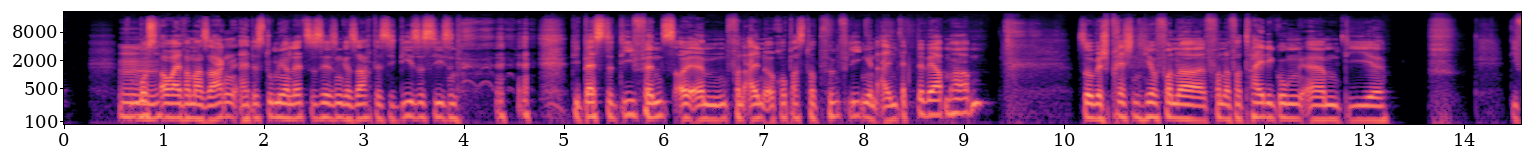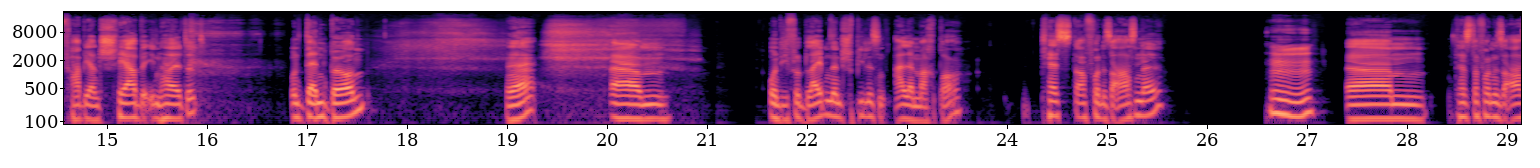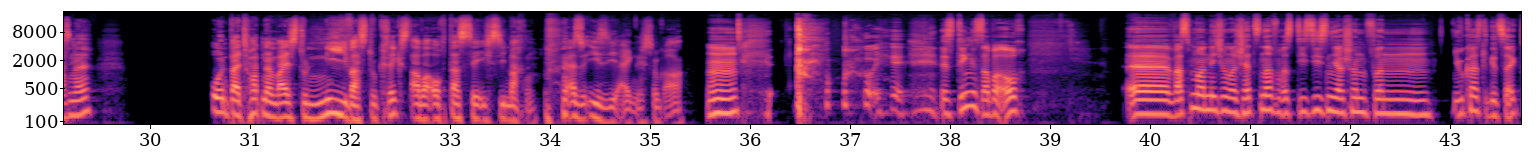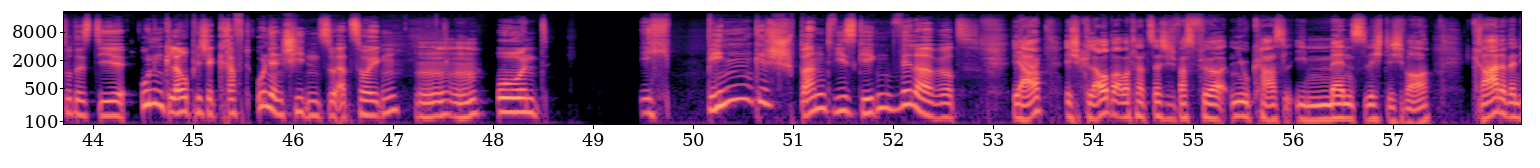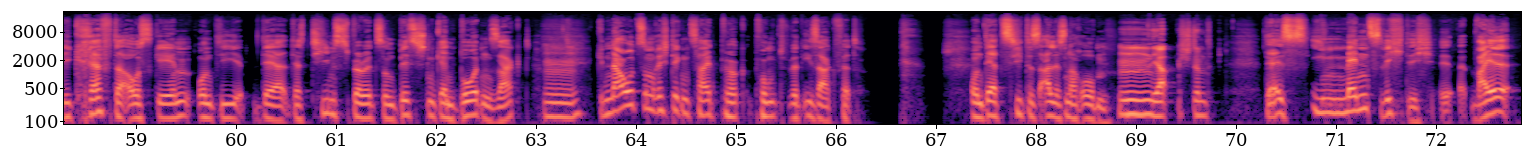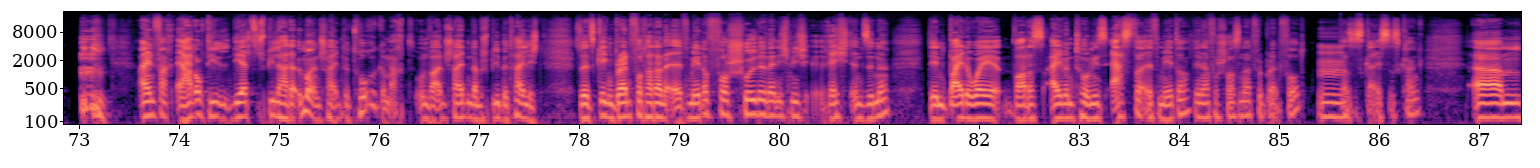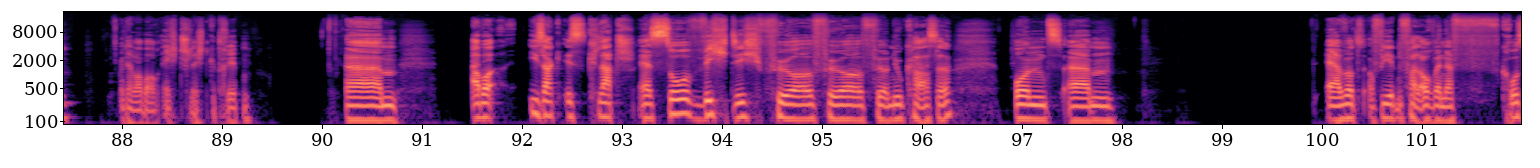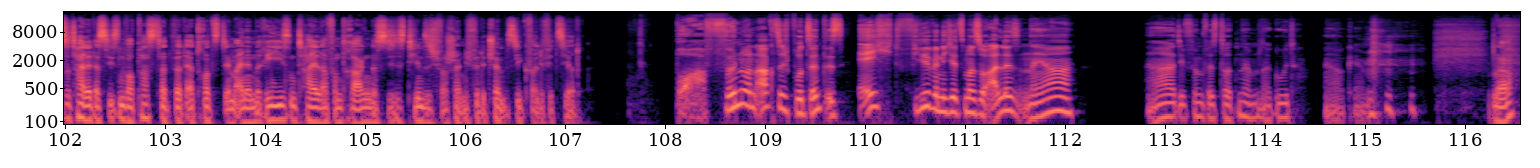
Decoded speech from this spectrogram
Du musst Mhm. auch einfach mal sagen, hättest du mir letzte Saison gesagt, dass sie diese Season die beste Defense ähm, von allen Europas Top 5 Ligen in allen Wettbewerben haben. So, wir sprechen hier von einer, von einer Verteidigung, ähm, die, die Fabian Scher beinhaltet und Dan Burn. Ja. Ähm, und die verbleibenden Spiele sind alle machbar. Test davon ist Arsenal. Mhm. Ähm, Test davon ist Arsenal. Und bei Tottenham weißt du nie, was du kriegst, aber auch das sehe ich sie machen. Also easy eigentlich sogar. Mhm. Das Ding ist aber auch, äh, was man nicht unterschätzen darf, was die Season ja schon von Newcastle gezeigt wurde, ist die unglaubliche Kraft, unentschieden zu erzeugen. Mhm, Und ich bin gespannt, wie es gegen Villa wird. Ja, ich glaube aber tatsächlich, was für Newcastle immens wichtig war, gerade wenn die Kräfte ausgehen und die, der, der Team Spirit so ein bisschen gen Boden sackt, Mhm. genau zum richtigen Zeitpunkt wird Isaac fit. Und der zieht das alles nach oben. Mhm, ja, stimmt. Der ist immens wichtig, äh, weil einfach, er hat auch die, die letzten Spiele hat er immer entscheidende Tore gemacht und war entscheidend am Spiel beteiligt. So jetzt gegen Brentford hat er einen Elfmeter verschuldet, wenn ich mich recht entsinne. Den, by the way, war das Ivan Tonys erster Elfmeter, den er verschossen hat für Brentford. Mhm. Das ist geisteskrank. Ähm, der war aber auch echt schlecht getreten. Ähm, aber Isaac ist Klatsch. Er ist so wichtig für, für, für Newcastle. Und ähm, er wird auf jeden Fall, auch wenn er große Teile der Season verpasst hat, wird er trotzdem einen riesen Teil davon tragen, dass dieses Team sich wahrscheinlich für die Champions League qualifiziert. Boah, 85% ist echt viel, wenn ich jetzt mal so alles. Naja, ja, die 5 ist Tottenham, na gut. Ja, okay. Ne?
